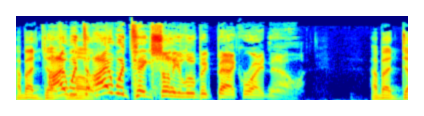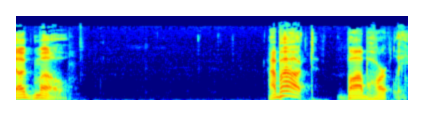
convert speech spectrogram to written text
How about Doug I would Moe? I would take Sonny Lubick back right now. How about Doug Moe? How about Bob Hartley?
